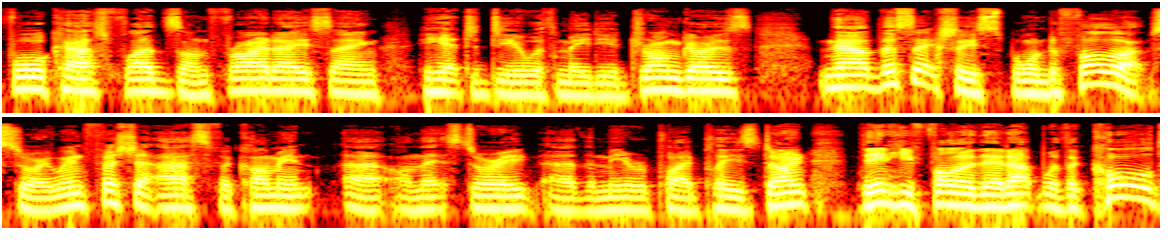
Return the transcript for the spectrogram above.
forecast floods on Friday, saying he had to deal with media drongos. Now, this actually spawned a follow up story. When Fisher asked for comment uh, on that story, uh, the mayor replied, please don't. Then he followed that up with a call,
